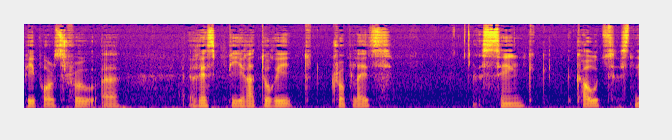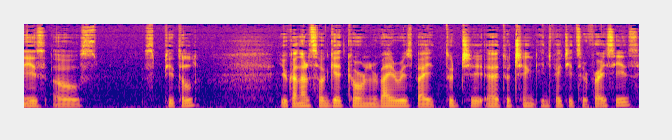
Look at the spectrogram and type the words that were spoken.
people through uh, respiratory droplets, think, cough, sneeze, or spittle. You can also get coronavirus by uh, touching infected surfaces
